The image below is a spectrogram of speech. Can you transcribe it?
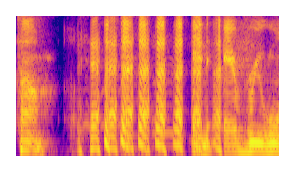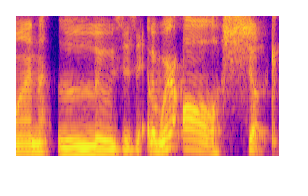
Tom and everyone loses it. We're all shook.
